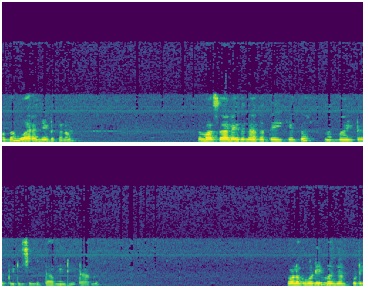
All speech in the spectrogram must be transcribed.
ഒന്ന് വരഞ്ഞെടുക്കണം. മസാല ഇതിനകത്തേക്കൊക്കെ നന്നായിട്ട് പിടിച്ച് കിട്ടാൻ വേണ്ടിയിട്ടാണ്. മുളക് പൊടി മഞ്ഞൾപ്പൊടി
